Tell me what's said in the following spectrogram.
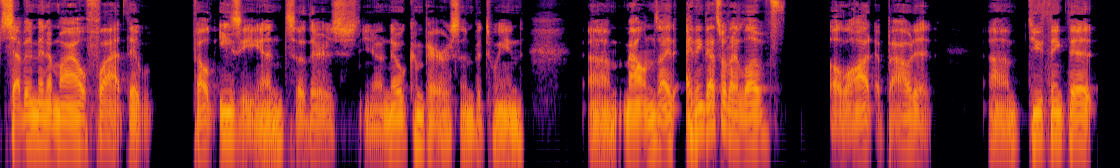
seven minute mile flat that felt easy, and so there's you know no comparison between um, mountains. I I think that's what I love a lot about it. Um, do you think that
